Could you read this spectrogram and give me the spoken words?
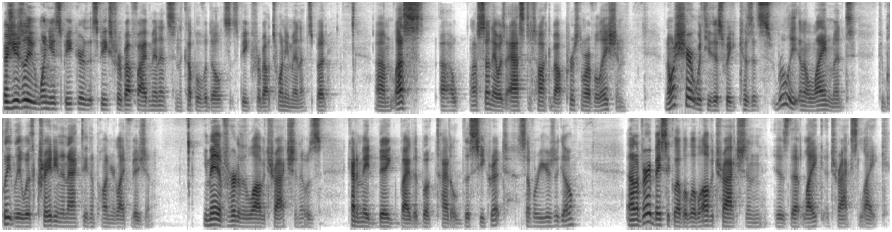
There's usually one youth speaker that speaks for about five minutes and a couple of adults that speak for about 20 minutes. But um, last, uh, last Sunday, I was asked to talk about personal revelation. And I want to share it with you this week because it's really in alignment completely with creating and acting upon your life vision. You may have heard of the law of attraction. It was kind of made big by the book titled The Secret several years ago. And on a very basic level, the law of attraction is that like attracts like.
